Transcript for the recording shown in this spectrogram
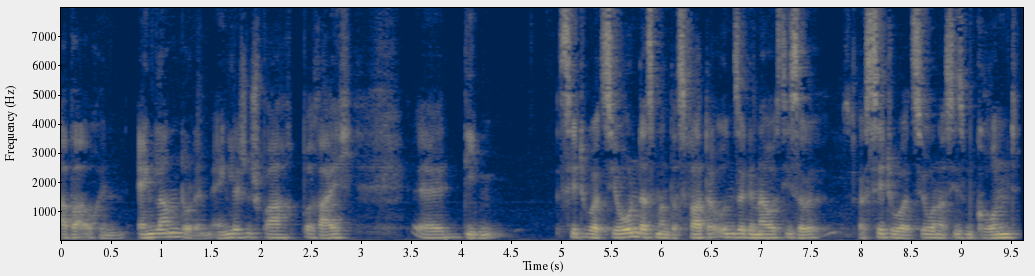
aber auch in England oder im englischen Sprachbereich, äh, die Situation, dass man das Vaterunser genau aus dieser Situation, aus diesem Grund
